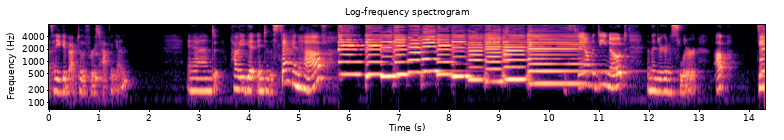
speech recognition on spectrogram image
that's how you get back to the first half again. And how you get into the second half. Stay on the D note and then you're going to slur up, D, one,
